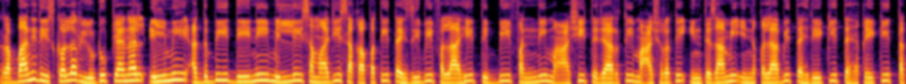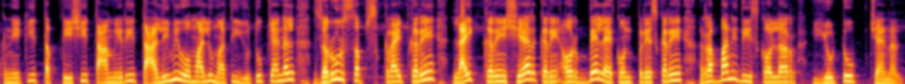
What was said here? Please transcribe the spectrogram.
Rabbani the scholar YouTube channel इल्मी, अदबी, दीनी मिली समाजी, सकाफती, तहजीबी, फलाही, तिब्बी फ़नी माशी, तजारती, माशरती, इंतज़ामी, इनकलाबी, तहरीकी, तहकीकी, तकनीकी, तफ्तीशी, तामीरी, तालीमी व मालूमती यूट्यूब चैनल ज़रूर सब्सक्राइब करें, लाइक करें, शेयर करें और बेल आइकॉन प्रेस करें Rabbani the scholar YouTube channel.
